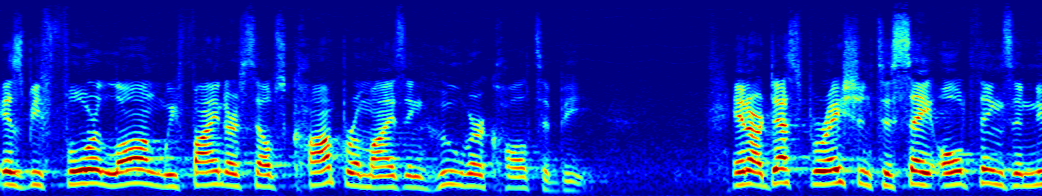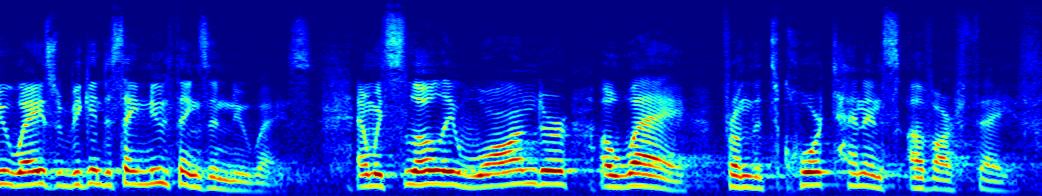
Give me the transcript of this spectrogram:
is before long we find ourselves compromising who we're called to be. In our desperation to say old things in new ways, we begin to say new things in new ways. And we slowly wander away from the core tenets of our faith.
